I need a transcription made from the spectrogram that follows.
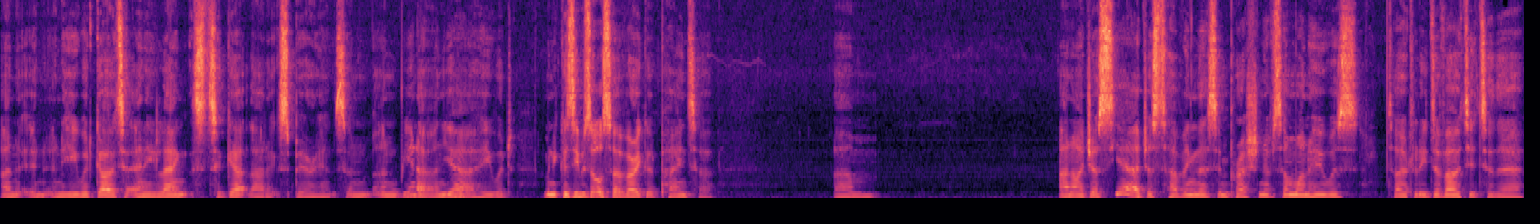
and, and and he would go to any lengths to get that experience, and and you know, and yeah, he would. I mean, because he was also a very good painter. Um, and I just yeah, just having this impression of someone who was totally devoted to their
